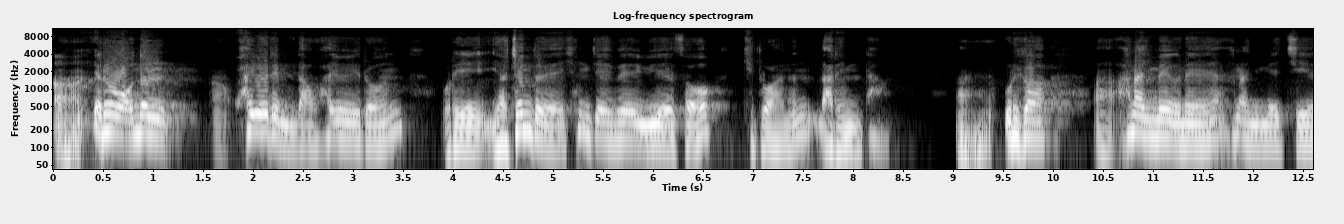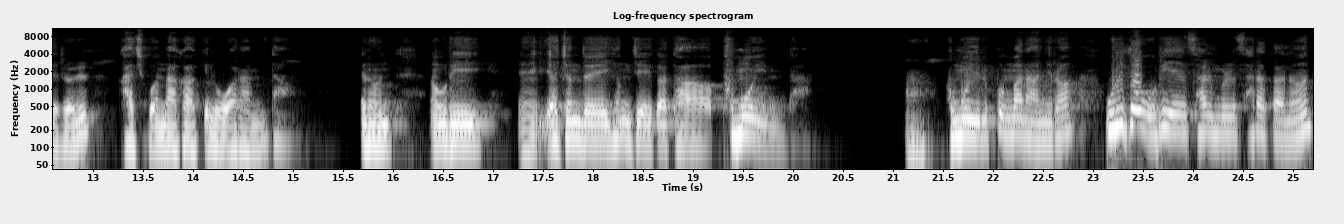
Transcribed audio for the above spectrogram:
아, 여러분 오늘 화요일입니다. 화요일은 우리 여전도의 형제회 위에서 기도하는 날입니다. 아, 우리가 아, 하나님의 은혜, 하나님의 지혜를 가지고 나가기를 원합니다. 여러분, 우리 예, 여전도의 형제가 다 부모입니다. 아, 부모일 뿐만 아니라 우리도 우리의 삶을 살아가는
